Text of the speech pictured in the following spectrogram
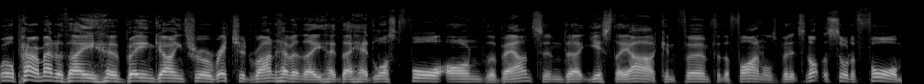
Well, Parramatta, they have been going through a wretched run, haven't they? They had lost four on the bounce, and uh, yes, they are confirmed for the finals, but it's not the sort of form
